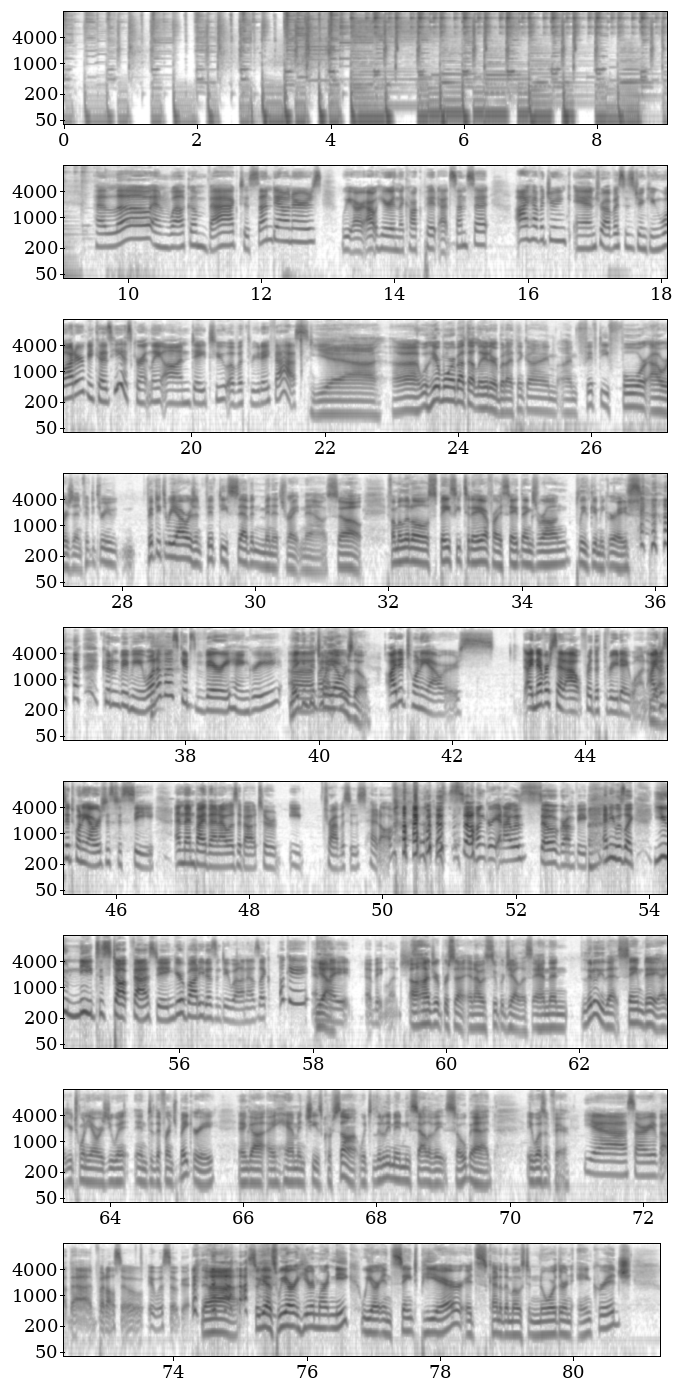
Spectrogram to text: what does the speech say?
Hello and welcome back to Sundowners. We are out here in the cockpit at sunset. I have a drink, and Travis is drinking water because he is currently on day two of a three-day fast. Yeah, uh, we'll hear more about that later. But I think I'm I'm 54 hours in, 53, 53 hours and 57 minutes right now. So if I'm a little spacey today, or if I say things wrong, please give me grace. Couldn't be me. One of us gets very hangry. Megan Uh, did if I don't 20 hours though. I did 20 hours. I never set out for the three day one. I just did 20 hours just to see. And then by then I was about to eat Travis's head off. I was so hungry and I was so grumpy. And he was like, You need to stop fasting. Your body doesn't do well. And I was like, Okay. And Yeah. then I ate a big lunch. A hundred percent, and I was super jealous. And then, literally that same day, at your twenty hours, you went into the French bakery and got a ham and cheese croissant, which literally made me salivate so bad, it wasn't fair. Yeah, sorry about that. But also, it was so good. ah, so yes, we are here in Martinique. We are in Saint Pierre. It's kind of the most northern anchorage.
